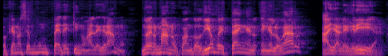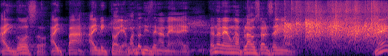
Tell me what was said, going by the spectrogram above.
¿Por qué no hacemos un pereque y nos alegramos? No, hermano, cuando Dios está en el, en el hogar, hay alegría, hay gozo, hay paz, hay victoria. ¿Cuántos dicen amén? Déndole un aplauso al Señor. ¿Amén?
